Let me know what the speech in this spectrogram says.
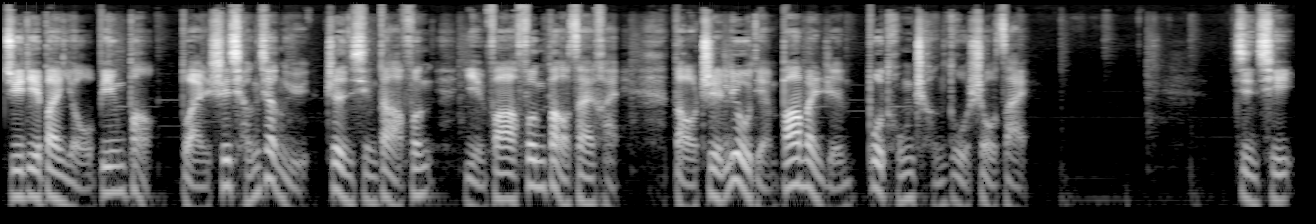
局地伴有冰雹、短时强降雨、阵性大风，引发风暴灾害，导致六点八万人不同程度受灾。近期。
